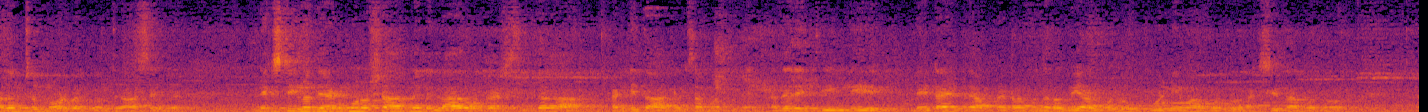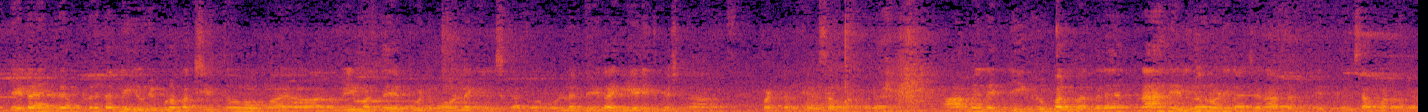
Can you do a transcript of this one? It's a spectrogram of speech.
ಅದೊಂಚೂರು ನೋಡಬೇಕು ಅಂತ ಆಸೆ ಇದೆ. ನೆಕ್ಸ್ಟ್ ಇನ್ನೊಂದು ಎರಡು ಮೂರು ವರ್ಷ ಆದಮೇಲೆ ಎಲ್ಲರೂ ಅವಕಾಶ ಸಿಕ್ಕಾಗ ಖಂಡಿತ ಆ ಕೆಲಸ ಮಾಡ್ತೀನಿ. ಅದೇ ರೀತಿ ಇಲ್ಲಿ ಡೇಟಾ ಎಂಟ್ರಿ ಆಪ್ರೇಟರ್ ಆಗ್ಬೋದು, ರವಿ ಆಗ್ಬೋದು, ಪೂರ್ಣಿಮಾ ಆಗ್ಬೋದು, ರಕ್ಷಿತ್ ಆಗ್ಬೋದು ಡೇಟಾ ಎಂಟ್ರಿ ಅಪ್ಡೇಟಲ್ಲಿ ಇವರಿಬ್ಬರು ರಕ್ಷಿತ್ತು ರವಿ ಮತ್ತು ಪೂರ್ಣಿಮಾ ಒಳ್ಳೆ ಕೆಲಸಗಾರರು ಒಳ್ಳೆ ಬೇಗ ಹೇಳಿದ ತಕ್ಷಣ ಪಟ್ಟಂತ ಕೆಲಸ ಮಾಡ್ತಾರೆ. ಆಮೇಲೆ ಡಿ ಗ್ರೂಪಲ್ಲಿ ಬಂದರೆ ನಾನು ಎಲ್ಲೂ ನೋಡಿಲ್ಲ, ಜನಾರ್ದನ್ ಟೈಪ್ ಕೆಲಸ ಮಾಡೋರು.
